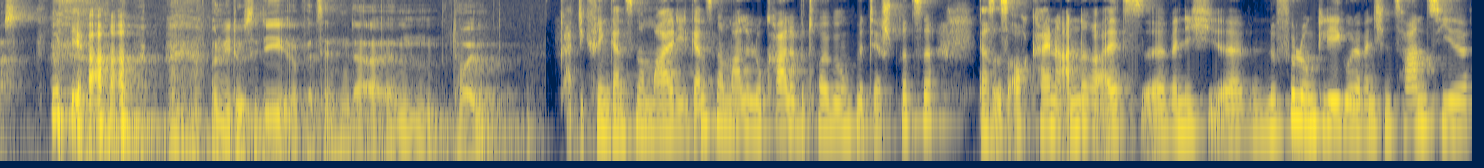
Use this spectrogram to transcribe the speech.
Krass. ja. Und wie tust du die äh, Patienten da ähm, betäuben? Die kriegen ganz normal, die ganz normale lokale Betäubung mit der Spritze. Das ist auch keine andere, als äh, wenn ich äh, eine Füllung lege oder wenn ich einen Zahn ziehe.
